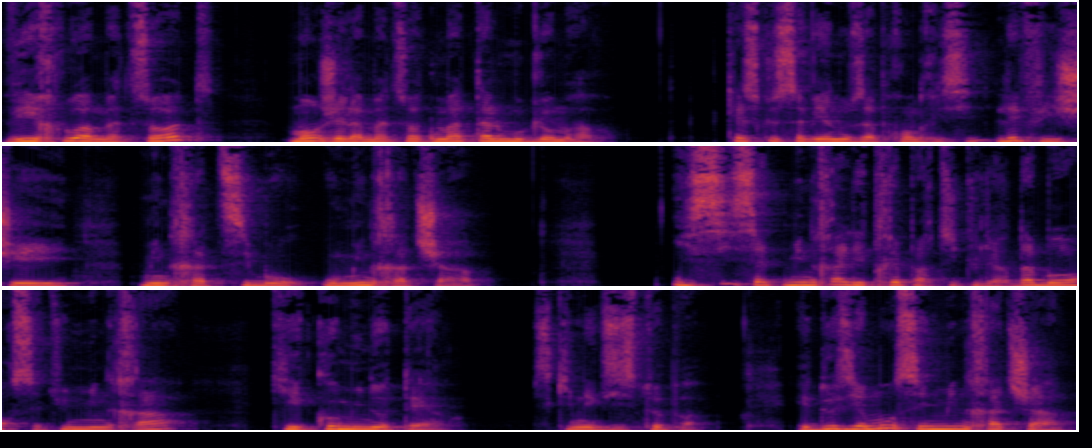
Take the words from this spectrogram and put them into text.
Vichloa matzot, manger la matzot, matal mudlomar. Qu'est-ce que ça vient nous apprendre ici? Les fichiers minchat tzibur ou minchat shah. Ici, cette mincha, elle est très particulière. D'abord, c'est une mincha qui est communautaire, ce qui n'existe pas. Et deuxièmement, c'est une mincha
